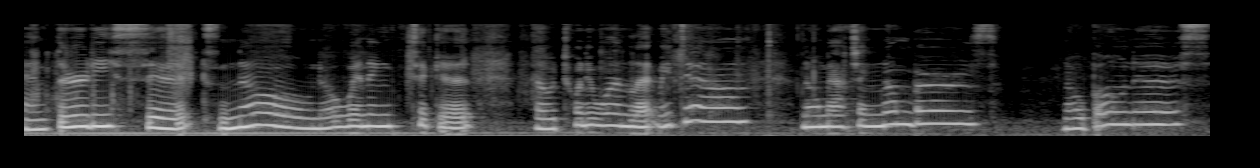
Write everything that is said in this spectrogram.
And 36. No, no winning ticket. No, 21 let me down. No matching numbers no bonus.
